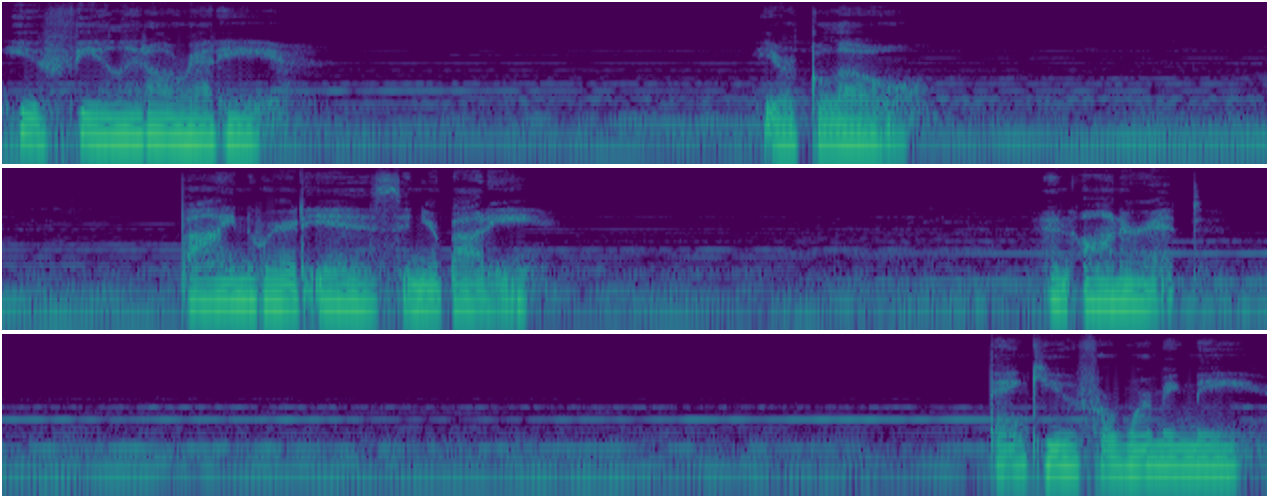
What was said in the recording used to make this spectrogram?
You feel it already. Your glow. Find where it is in your body and honor it. Thank you for warming me.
